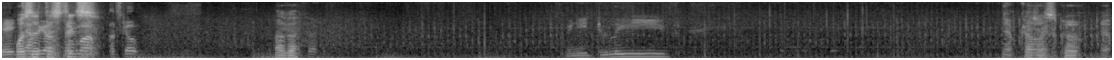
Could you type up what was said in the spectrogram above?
Okay, What's the go. Distance? Let's go. Okay. We need to leave. Yep, I cover. just go. Yep.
